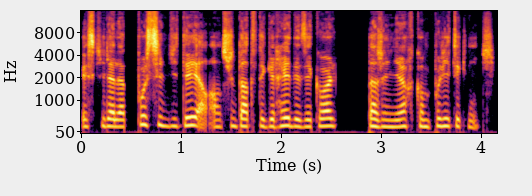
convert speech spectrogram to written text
est-ce qu'il a la possibilité ensuite d'intégrer des écoles d'ingénieurs comme Polytechnique?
